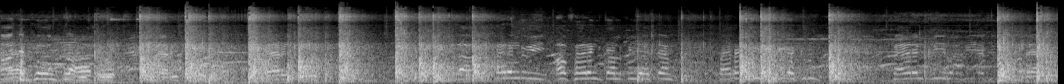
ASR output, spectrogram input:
ਆ ਦੇਖੋ ਫਾਇਰਿੰਗ ਫਾਇਰਿੰਗ ਵੀ ਆ ਫਾਇਰਿੰਗ ਚੱਲ ਪਈ ਇਸ ਟਾਈਮ ਫਾਇਰਿੰਗ ਵੀ ਹੋ ਗਈ ਸ਼ੁਰੂ ਫਾਇਰਿੰਗ ਵੀ ਹੋ ਗਈ ਹੈ ਸ਼ੁਰੂ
